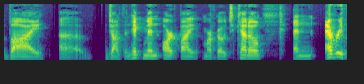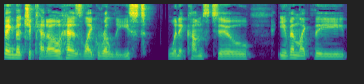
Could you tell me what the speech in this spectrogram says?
by uh, Jonathan Hickman, art by Marco Checchetto, and everything that Checchetto has like released when it comes to even like the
